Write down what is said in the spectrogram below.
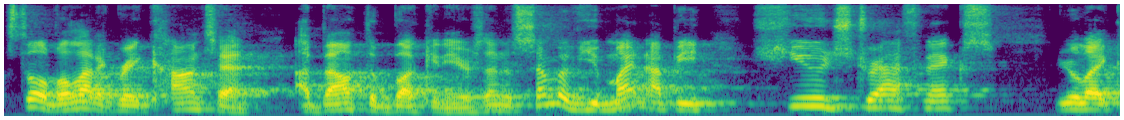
still have a lot of great content about the Buccaneers. I know some of you might not be huge draft nicks. You're like,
